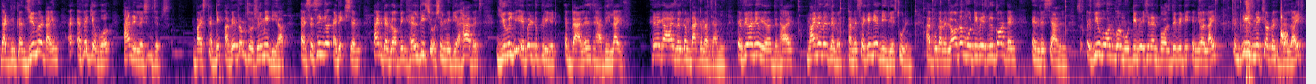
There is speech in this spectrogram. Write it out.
that can consume your time and affect your work and relationships. By stepping away from social media, assessing your addiction, and developing healthy social media habits, you will be able to create a balanced, happy life. Hey guys, welcome back to my channel. If you are new here, then hi. My name is Nimit. I'm a second year BBA student. I put on a lot of motivational content in this channel. So if you want more motivation and positivity in your life, then please make sure to hit the like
